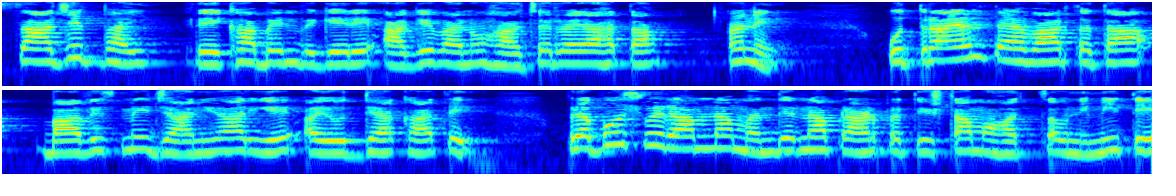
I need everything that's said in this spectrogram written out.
સાજિદભાઈ રેખાબેન વગેરે આગેવાનો હાજર રહ્યા હતા અને ઉત્તરાયણ તહેવાર તથા બાવીસમી જાન્યુઆરીએ અયોધ્યા ખાતે પ્રભુ શ્રી રામના મંદિરના પ્રાણ પ્રતિષ્ઠા મહોત્સવ નિમિત્તે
